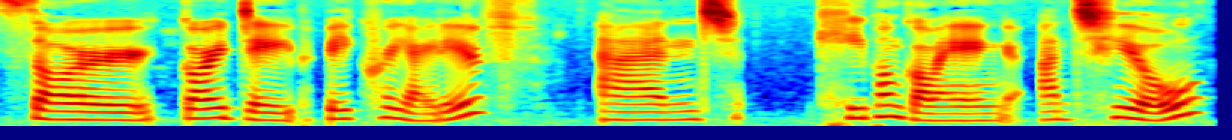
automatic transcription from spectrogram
So go deep, be creative, and keep on going until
